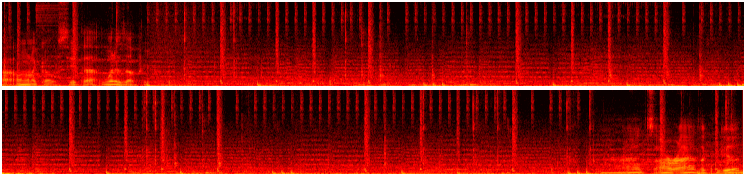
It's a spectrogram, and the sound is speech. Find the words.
Alright, I want to go see that. What is up here? Alright, alright, looking good.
